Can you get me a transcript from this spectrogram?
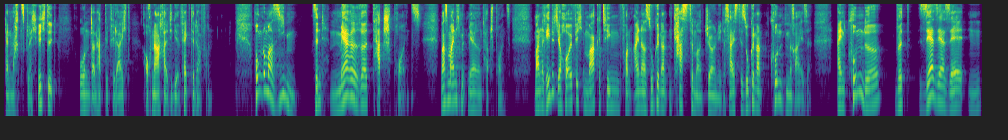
dann macht es gleich richtig und dann habt ihr vielleicht auch nachhaltige Effekte davon. Punkt Nummer sieben sind mehrere Touchpoints. Was meine ich mit mehreren Touchpoints? Man redet ja häufig im Marketing von einer sogenannten Customer Journey, das heißt der sogenannten Kundenreise. Ein Kunde wird sehr, sehr selten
